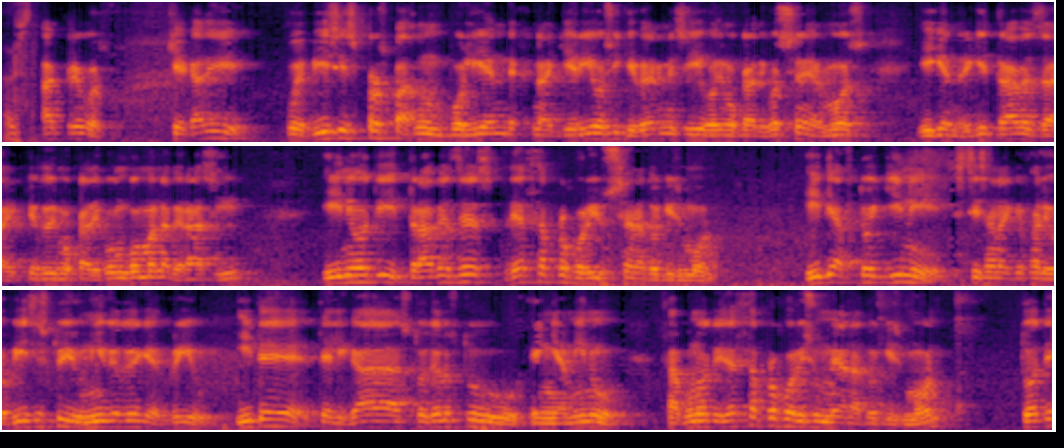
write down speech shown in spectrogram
μάλιστα. Ακριβώς. Και κάτι που επίσης προσπαθούν πολύ έντεχνα, κυρίως η κυβέρνηση, ο Δημοκρατικός Συνεργμό, η Κεντρική Τράπεζα και το Δημοκρατικό Κόμμα να περάσει, είναι ότι οι τράπεζες δεν θα προχωρήσουν σε ανατοκισμό είτε αυτό γίνει στις ανακεφαλαιοποιήσει του Ιουνίου και του Δεκεμβρίου, είτε τελικά στο τέλος του εννιαμίνου θα πούν ότι δεν θα προχωρήσουν με ανατοκισμό, τότε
